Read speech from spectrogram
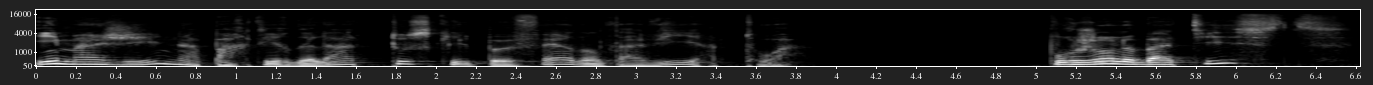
Imagine à partir de là tout ce qu'il peut faire dans ta vie à toi. Pour Jean le Baptiste,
